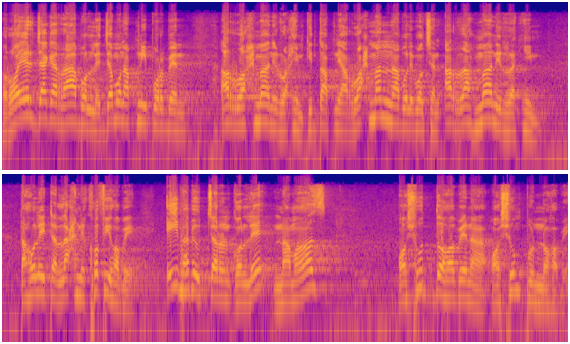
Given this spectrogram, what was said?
রয়ের জায়গায় রা বললে, যেমন আপনি পড়বেন আর রহমান রহিম, কিন্তু আপনি আর রহমান না বলে বলছেন আর রহমান রহিম। তাহলে এটা লাহনে খফি হবে। এইভাবে উচ্চারণ করলে নামাজ অশুদ্ধ হবে না, অসম্পূর্ণ হবে।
